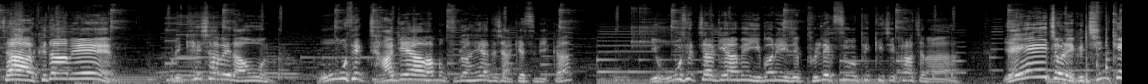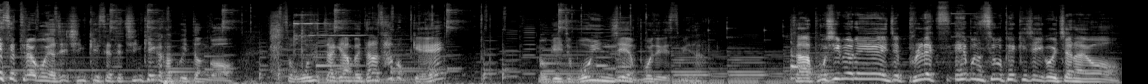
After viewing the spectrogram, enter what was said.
자, 그 다음에 우리 캐샵에 나온 오색 자개암 한번 구경해야 되지 않겠습니까? 이 오색 자개암에 이번에 이제 블랙스 패키지 팔았잖아. 예전에 그 진케 세트라고 해야지 진케 세트 진케가 갖고 있던 거. 그래서 오색 자개암을 일단 사볼게. 여기 이제 뭐인지 보여드리겠습니다. 자 보시면은 이제 블랙 헤븐 스우 패키지 이거 있잖아요.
